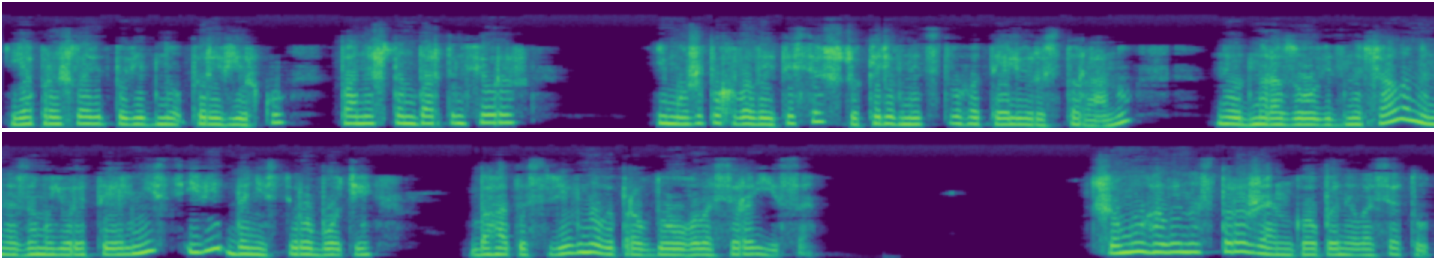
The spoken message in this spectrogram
Я пройшла відповідну перевірку, пане штандартенфюрер, і можу похвалитися, що керівництво готелю і ресторану неодноразово відзначало мене за мою ретельність і відданість у роботі, багатослівно виправдовувалася Раїса. Чому Галина Стороженко опинилася тут?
